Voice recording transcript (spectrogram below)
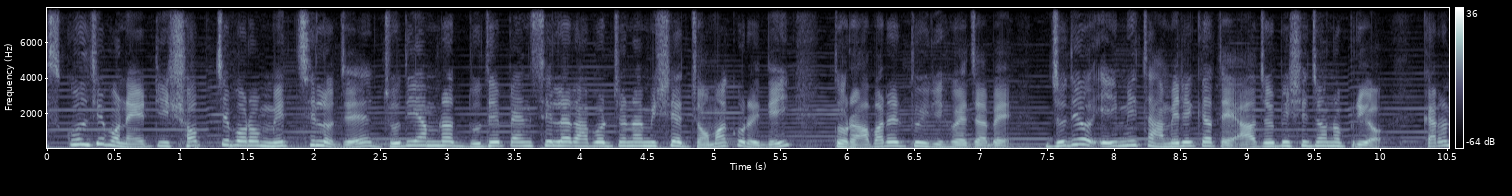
স্কুল জীবনে এটি সবচেয়ে বড় মিথ ছিল যে, যদি আমরা দুধে পেন্সিলের আবর্জনা মিশিয়ে জমা করে দিই, তো রাবারের তৈরি হয়ে যাবে। যদিও এই মিথ আমেরিকাতে আজও বেশি জনপ্রিয়। কারণ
